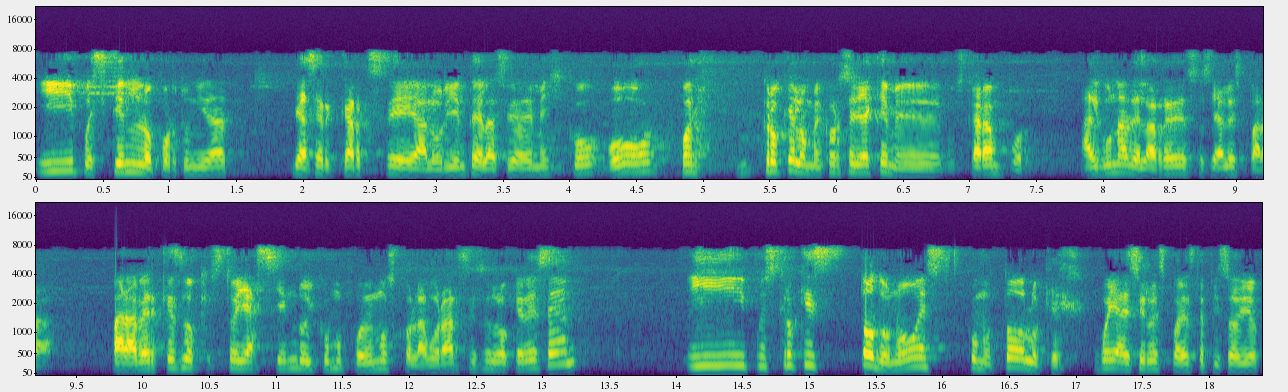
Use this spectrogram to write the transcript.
y pues tienen la oportunidad de acercarse al oriente de la Ciudad de México o, bueno, creo que lo mejor sería que me buscaran por alguna de las redes sociales para, para ver qué es lo que estoy haciendo y cómo podemos colaborar si eso es lo que desean. Y pues creo que es todo, ¿no? Es como todo lo que voy a decirles por este episodio.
